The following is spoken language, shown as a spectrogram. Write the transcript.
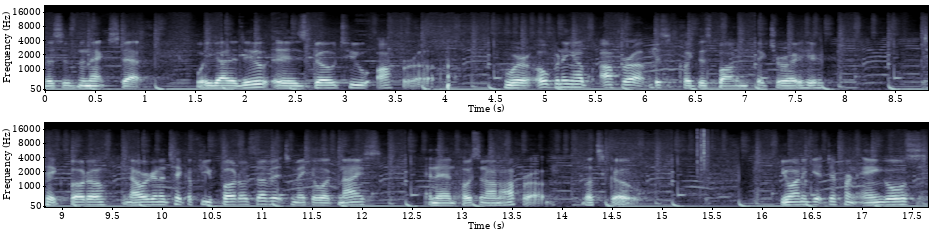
This is the next step. What you gotta do is go to OfferUp. We're opening up OfferUp. Just click this bottom picture right here. Take photo. Now we're gonna take a few photos of it to make it look nice and then post it on OfferUp. Let's go. You wanna get different angles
